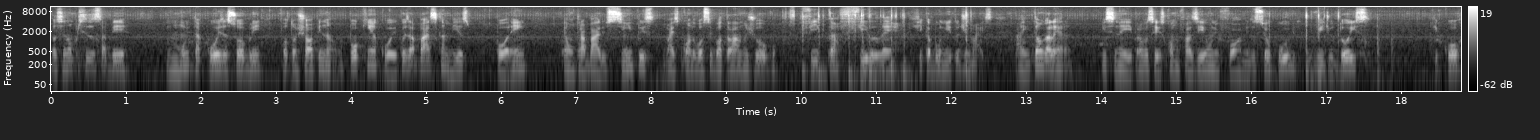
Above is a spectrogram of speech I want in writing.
Você não precisa saber muita coisa sobre Photoshop não, pouquinha coisa, coisa básica mesmo. Porém, é um trabalho simples, mas quando você botar lá no jogo, fica filé, fica bonito demais. Ah, então galera, ensinei para vocês como fazer o uniforme do seu clube, o vídeo 2, ficou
